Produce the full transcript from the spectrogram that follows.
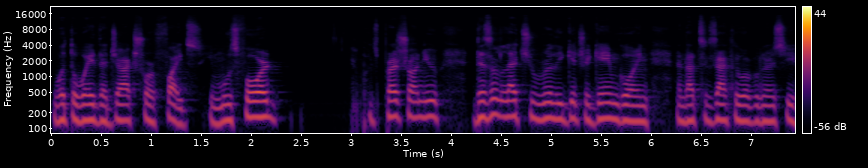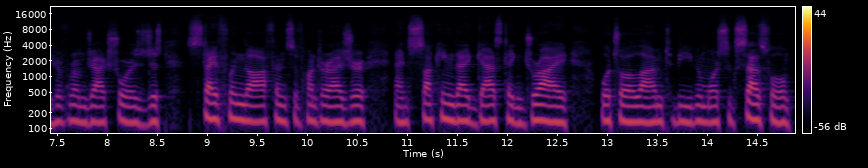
with the way that Jack Shore fights. He moves forward, puts pressure on you, doesn't let you really get your game going, and that's exactly what we're going to see here from Jack Shore is just stifling the offense of Hunter Azure and sucking that gas tank dry, which will allow him to be even more successful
